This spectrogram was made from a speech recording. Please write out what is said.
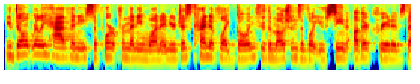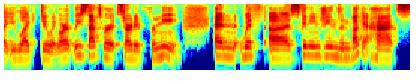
You don't really have any support from anyone and you're just kind of like going through the motions of what you've seen other creatives that you like doing or at least that's where it started for me. And with uh skinny jeans and bucket hats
